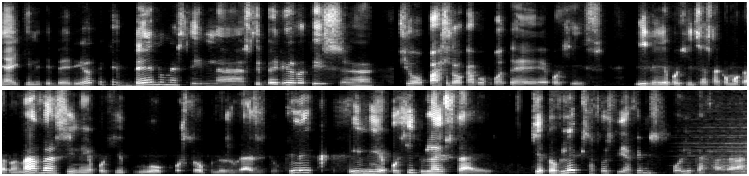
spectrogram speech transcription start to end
εκείνη την περίοδο και μπαίνουμε στην, στην περίοδο της πιο πασόκ από ποτέ εποχής. Είναι η εποχή της αστακομοκαρονάδας, είναι η εποχή που ο Κωστόπουλος βγάζει το κλικ, είναι η εποχή του lifestyle. Και το βλέπεις αυτό στη διαφήμιση πολύ καθαρά.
